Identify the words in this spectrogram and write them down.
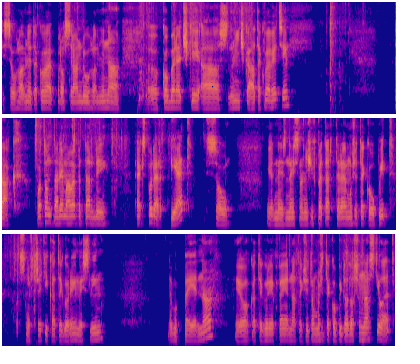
ty jsou hlavně takové pro srandu, hlavně na uh, koberečky a sluníčka a takové věci. Tak, potom tady máme petardy. Exploder 5, ty jsou jedny z nejsilnějších petard, které můžete koupit, vlastně v třetí kategorii, myslím, nebo P1, jo, kategorie P1, takže to můžete koupit od 18 let.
